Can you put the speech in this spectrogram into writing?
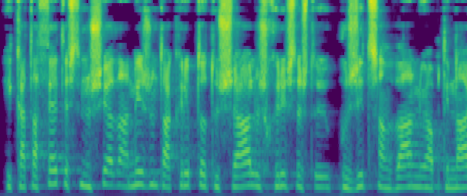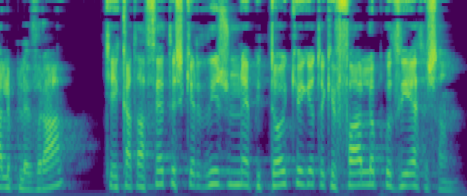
Οι καταθέτες στην ουσία δανείζουν τα κρύπτο τους σε άλλους χρήστες που ζήτησαν δάνειο από την άλλη πλευρά και οι καταθέτες κερδίζουν επιτόκιο για το κεφάλαιο που διέθεσαν.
